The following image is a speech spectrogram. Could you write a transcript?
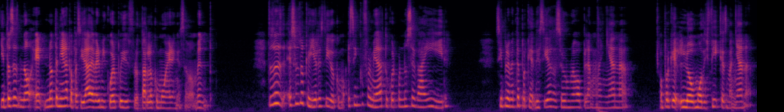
Y entonces no, eh, no tenía la capacidad de ver mi cuerpo y disfrutarlo como era en ese momento. Entonces, eso es lo que yo les digo, como esa inconformidad a tu cuerpo no se va a ir simplemente porque decidas hacer un nuevo plan mañana o porque lo modifiques mañana.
